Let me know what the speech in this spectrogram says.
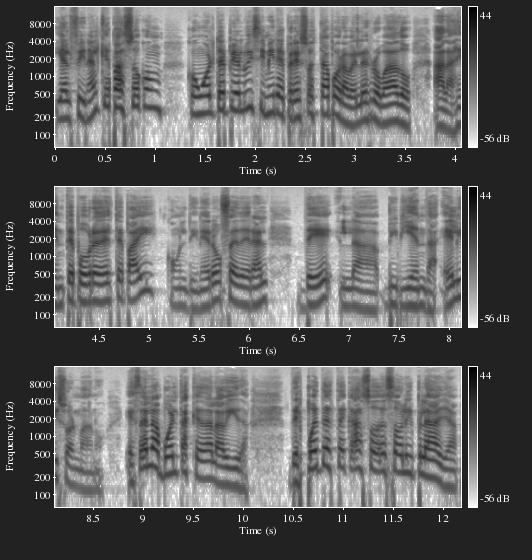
y al final, ¿qué pasó con, con Walter Pierluisi? Mire, preso está por haberle robado a la gente pobre de este país con el dinero federal de la vivienda, él y su hermano. Esas son las vueltas que da la vida. Después de este caso de Sol y Playa,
